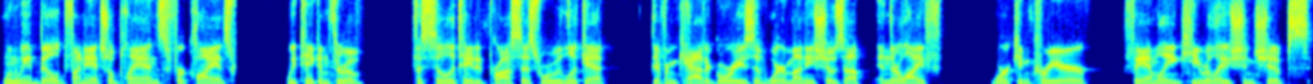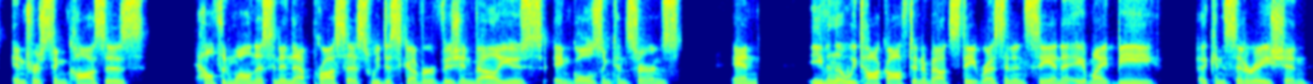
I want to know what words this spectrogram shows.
When we build financial plans for clients, we take them through a facilitated process where we look at different categories of where money shows up in their life work and career, family and key relationships, interests and causes, health and wellness. And in that process, we discover vision, values, and goals and concerns. And even though we talk often about state residency and it might be a consideration,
